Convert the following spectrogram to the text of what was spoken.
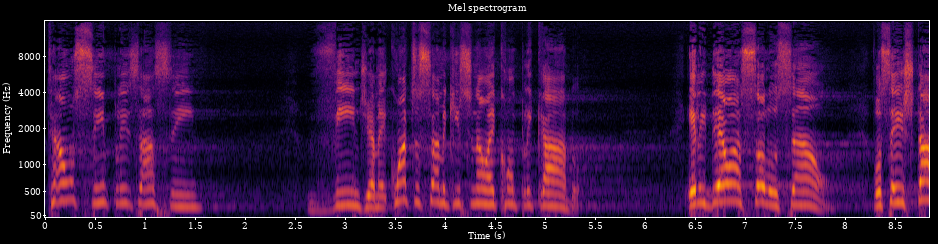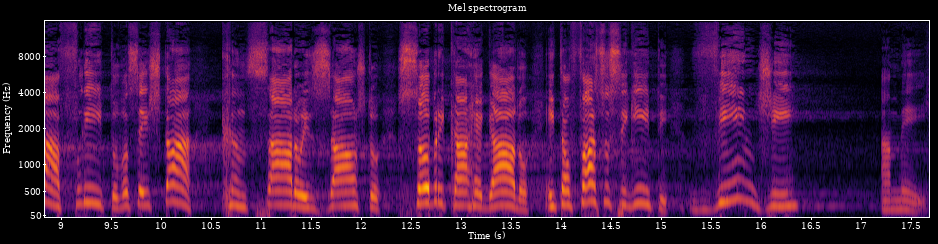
Tão simples assim. Vinde a mim. Quantos sabem que isso não é complicado? Ele deu a solução. Você está aflito, você está cansado, exausto, sobrecarregado. Então faça o seguinte: vinde a mim.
